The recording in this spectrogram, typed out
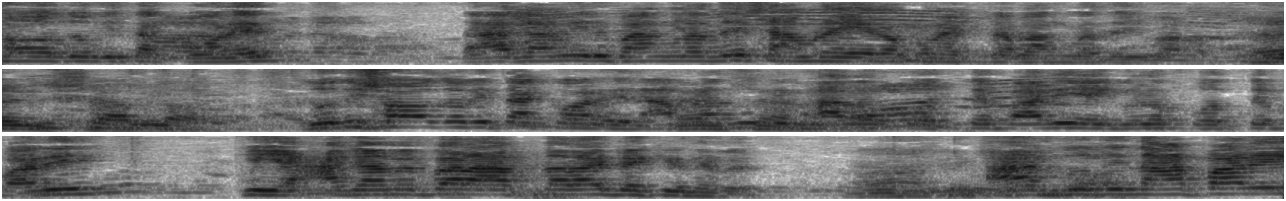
সহযোগিতা করেন আগামীর বাংলাদেশ আমরা এরকম একটা বাংলাদেশ বানাবো যদি সহযোগিতা করেন আমরা যদি ভালো করতে পারি এগুলো করতে পারি কি আগামী বার আপনারাই ডেকে নেবেন? আর যদি না পারে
